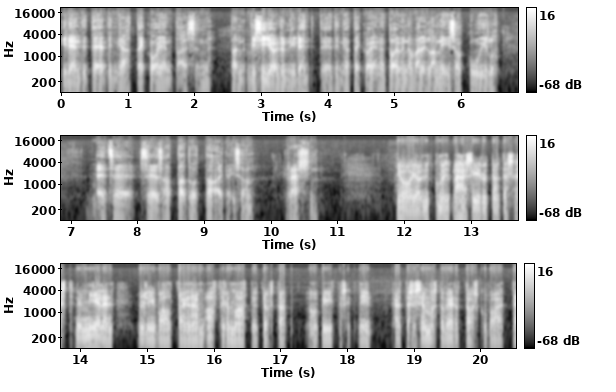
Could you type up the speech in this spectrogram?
identiteetin ja tekojen tai sen tai visioidun identiteetin ja tekojen ja toiminnan välillä on niin iso kuilu, että se, se saattaa tuottaa aika ison crashin. Joo, ja nyt kun me vähän siirrytään tässä sitten mielen ylivaltaan ja nämä affirmaatiot, joista viittasit, niin käyttäisi semmoista vertauskuvaa, että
